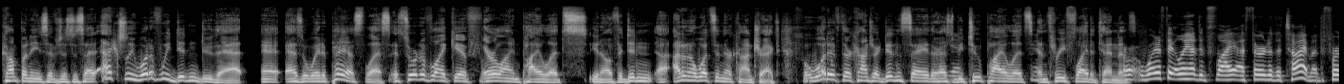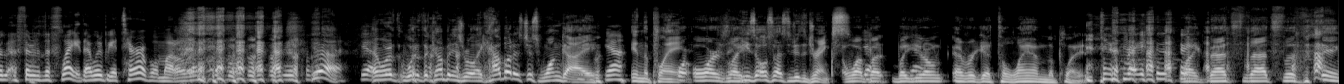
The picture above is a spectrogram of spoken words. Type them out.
companies have just decided actually what if we didn't do that as a way to pay us less it's sort of like if airline pilots you know if it didn't i don't know what's in their contract but what if their contract didn't say there has to be two pilots and three flight attendants Or what if they only had to fly a third of the time, a third, a third of the flight? That would be a terrible model. yeah. yeah. And what if, what if the companies were like, how about it's just one guy Yeah. in the plane? Or- or it's and then like- he's also has to do the drinks. What, Yeah, but but yeah. you don't ever get to land the plane. right. like that's that's the thing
